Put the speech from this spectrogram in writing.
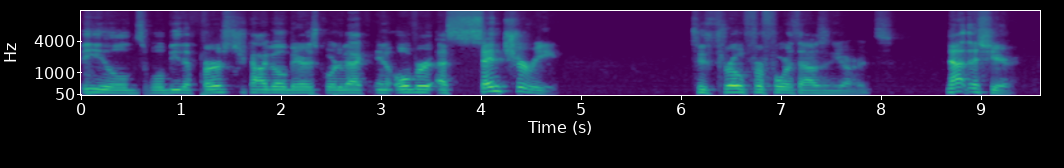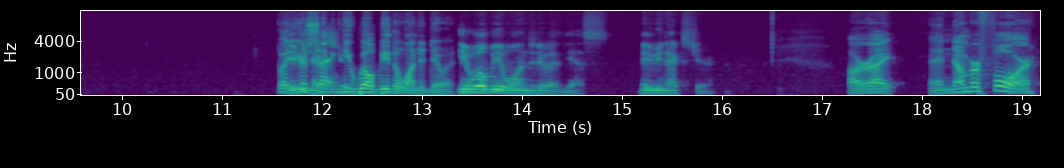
Fields will be the first Chicago Bears quarterback in over a century to throw for four thousand yards. Not this year. But Maybe you're saying year. he will be the one to do it. He will be the one to do it. Yes. Maybe next year. All right. And number four,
